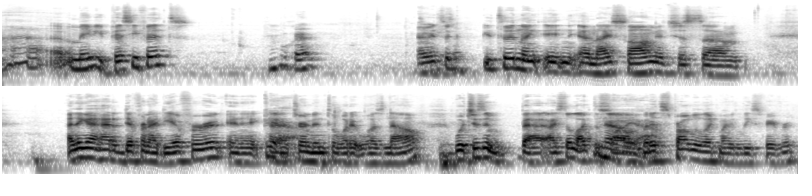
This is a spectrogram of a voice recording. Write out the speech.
uh, maybe Pissy Fits. okay I mean, it's a it's a, ni- a nice song. It's just um, I think I had a different idea for it, and it kind of Yeah. turned into what it was now, which isn't bad. I still like the No, song, yeah. but it's probably like my least favorite.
